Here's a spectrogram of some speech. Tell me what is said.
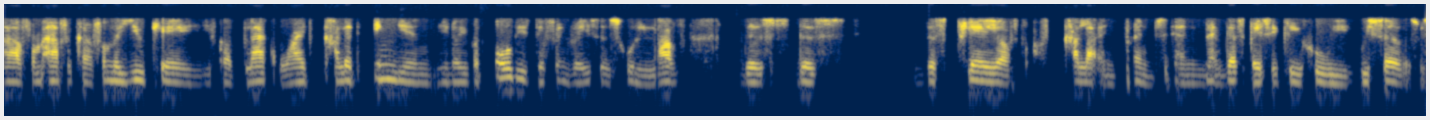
uh, from Africa, from the UK. You've got black, white, colored, Indian. You know, you've got all these different races who love this this this play of, of color and print, and, and that's basically who we, we service. We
